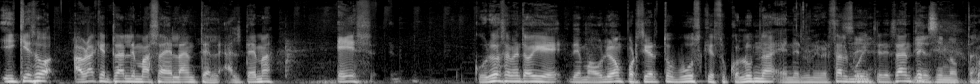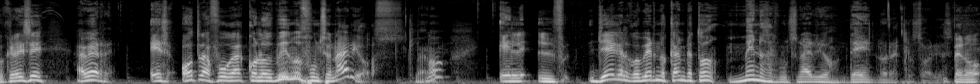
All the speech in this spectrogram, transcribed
y que eso habrá que entrarle más adelante al, al tema. Es, curiosamente, oye, de Mauleón, por cierto, busque su columna en el Universal, muy interesante. diez y nota. Porque le dice, a ver, es otra fuga con los mismos funcionarios, Claro. ¿no? El, el- llega el gobierno, cambia todo, menos el funcionario de los reclusorios. Pero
